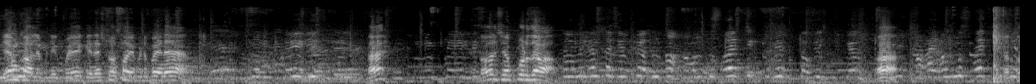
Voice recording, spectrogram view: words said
ఏం కావాలి ఇప్పుడు నీకు పోయాక? నెక్స్ట్ వస్తావు ఇప్పుడు పైన ఆ? తోలు చెప్పకూడదా? ఎంత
